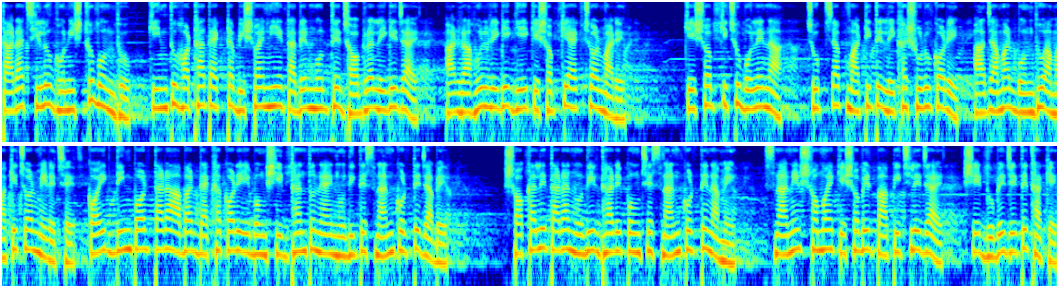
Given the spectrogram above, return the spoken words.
তারা ছিল ঘনিষ্ঠ বন্ধু, কিন্তু হঠাৎ একটা বিষয় নিয়ে তাদের মধ্যে ঝগড়া লেগে যায় আর রাহুল রেগে গিয়ে কেশবকে এক চর মারে। কেশব কিছু বলে, না, চুপচাপ মাটিতে লেখা শুরু করে, আজ আমার বন্ধু আমাকে চর মেরেছে। কয়েকদিন পর তারা আবার দেখা করে এবং সিদ্ধান্ত নেয় নদীতে স্নান করতে যাবে। সকালে তারা নদীর ধারে পৌঁছে স্নান করতে নামে। স্নানের সময় কেশবের পা পিছলে যায়, সে ডুবে যেতে থাকে।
